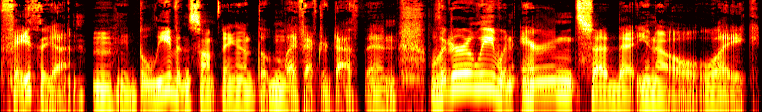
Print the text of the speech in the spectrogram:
faith again, You believe in something in the life after death. And literally, when Erin said that, you know, like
